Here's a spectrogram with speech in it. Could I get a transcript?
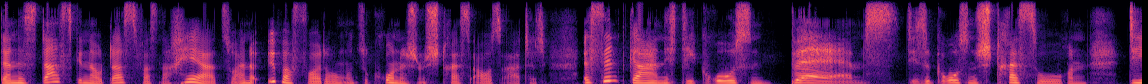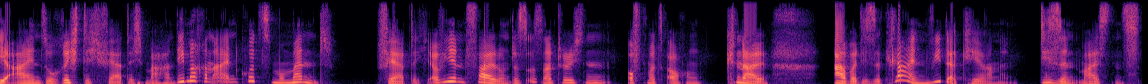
dann ist das genau das, was nachher zu einer Überforderung und zu chronischem Stress ausartet. Es sind gar nicht die großen Bams, diese großen Stressoren, die einen so richtig fertig machen. Die machen einen kurzen Moment fertig, auf jeden Fall. Und das ist natürlich ein, oftmals auch ein Knall. Aber diese kleinen wiederkehrenden, die sind meistens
